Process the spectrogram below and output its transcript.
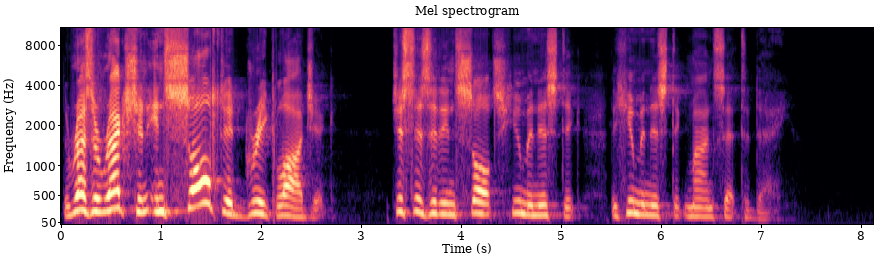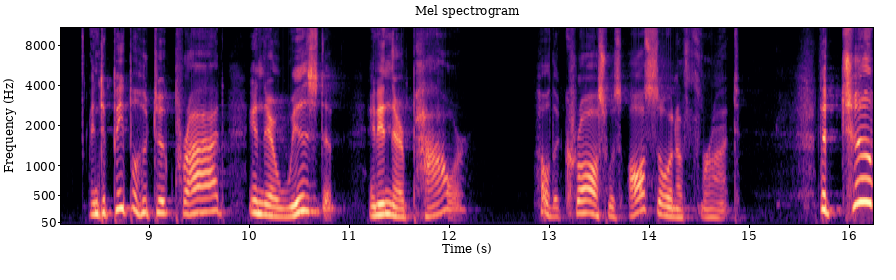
The resurrection insulted Greek logic, just as it insults humanistic, the humanistic mindset today. And to people who took pride in their wisdom and in their power, oh, the cross was also an affront. The two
